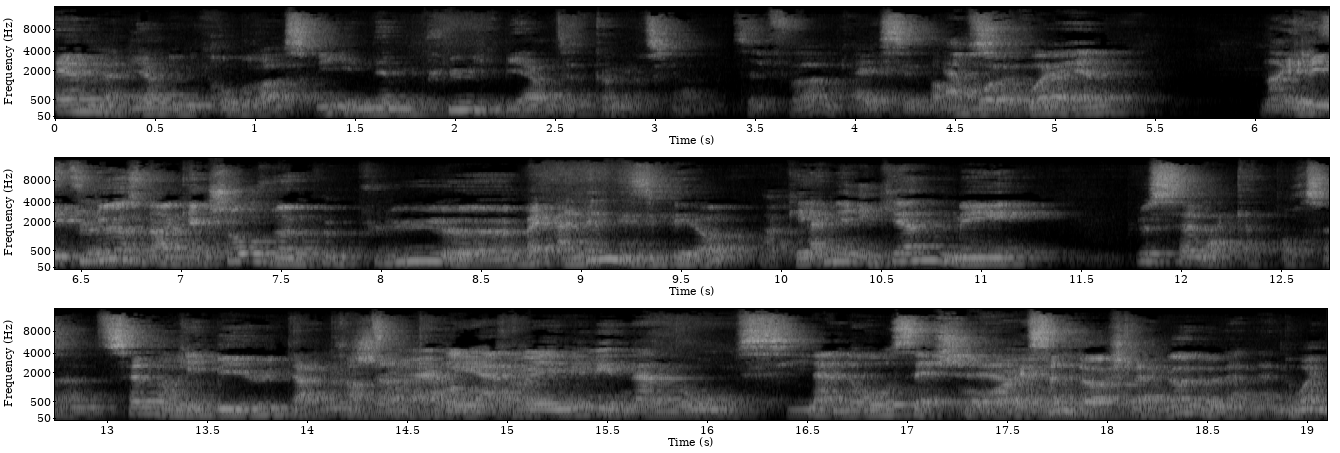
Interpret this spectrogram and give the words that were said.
aime la bière de microbrasserie et n'aime plus les bières dites commerciales. C'est le fun. Hey, c'est bon, Elle ça. boit quoi, elle? Dans Elle est plus dans quelque chose d'un peu plus... Euh, ben, elle aime les IPA, OK. américaines, mais plus celle à 4% Celle dans Ok. les BU, t'as 35 Et elle aimer les nanos aussi. Nano, Seychelles. Ouais, celle de Hochelaga, là, la nano, Ouais, ouais,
